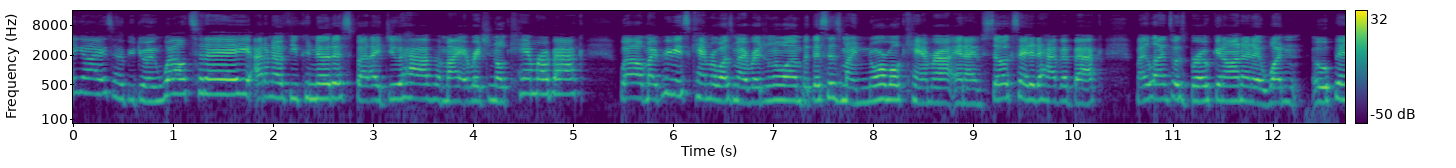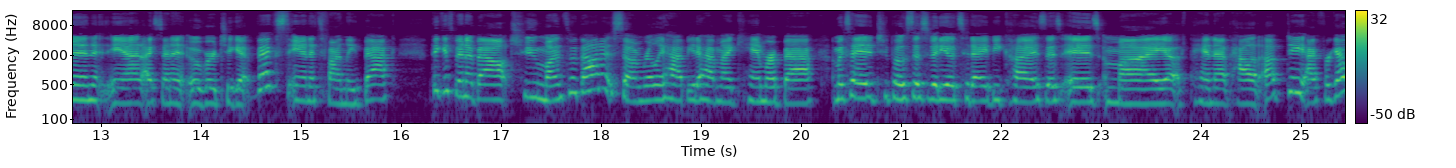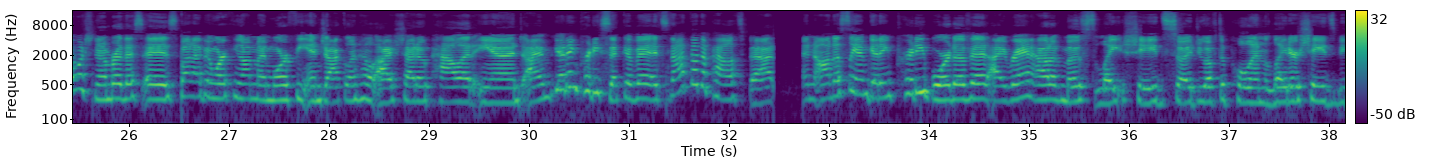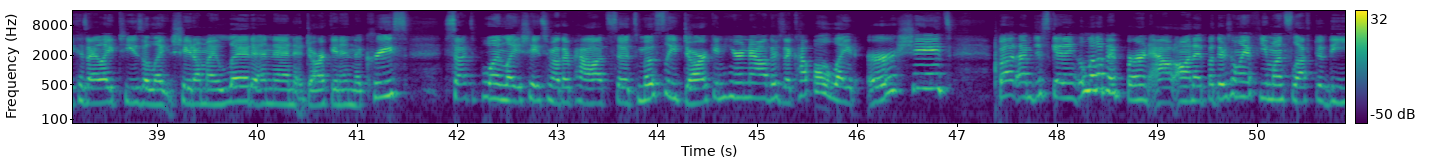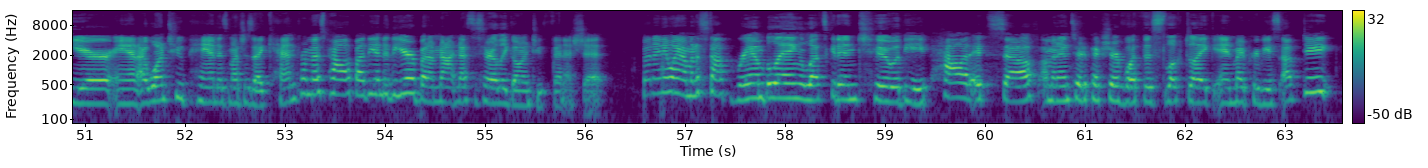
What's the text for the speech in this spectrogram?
Hey guys, I hope you're doing well today. I don't know if you can notice, but I do have my original camera back. Well, my previous camera was my original one, but this is my normal camera, and I'm so excited to have it back. My lens was broken on it, it wasn't open, and I sent it over to get fixed, and it's finally back. I think it's been about two months without it, so I'm really happy to have my camera back. I'm excited to post this video today because this is my Pan That palette update. I forget which number this is, but I've been working on my Morphe and Jaclyn Hill eyeshadow palette, and I'm getting pretty sick of it. It's not that the palette's bad. And honestly, I'm getting pretty bored of it. I ran out of most light shades, so I do have to pull in lighter shades because I like to use a light shade on my lid and then darken in the crease. So I have to pull in light shades from other palettes, so it's mostly dark in here now. There's a couple lighter shades, but I'm just getting a little bit burnt out on it, but there's only a few months left of the year, and I want to pan as much as I can from this palette by the end of the year, but I'm not necessarily going to finish it. But anyway, I'm going to stop rambling. Let's get into the palette itself. I'm going to insert a picture of what this looked like in my previous update.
